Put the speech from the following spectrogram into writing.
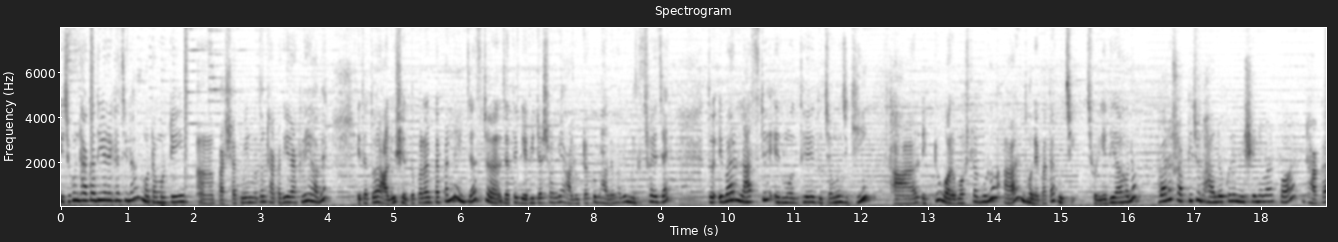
কিছুক্ষণ ঢাকা দিয়ে রেখেছিলাম, মোটামুটি পাঁচ সাত মিনিট মতন ঢাকা দিয়ে রাখলেই হবে। এটা তো আর আলু সেদ্ধ করার ব্যাপার নেই জাস্ট যাতে গ্রেভিটার সঙ্গে আলুটা খুব ভালোভাবে মিক্সড হয়ে যায়। তো এবার লাস্টে এর মধ্যে দু চামচ ঘি আর একটু গরম মশলা গুঁড়ো আর ধনেপাতা কুচি। ছড়িয়ে দেওয়া হলো। এবারে সব কিছু ভালো করে মিশিয়ে নেওয়ার পর ঢাকা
